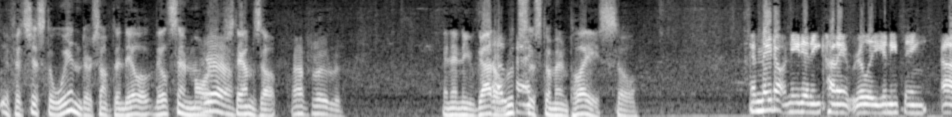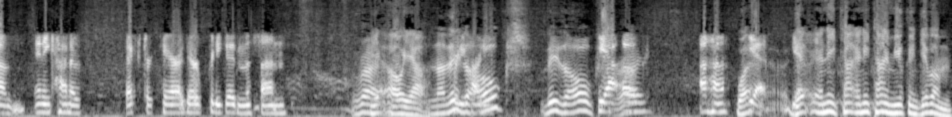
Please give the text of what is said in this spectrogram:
if it's just the wind or something. They'll they'll send more Yeah. stems up, Absolutely. and then you've got a root system in place. So And they don't need any kind of really anything, um, any kind of extra care. They're pretty good in the sun. Right. Yeah, oh, yeah. Now these Pretty are hardy. oaks. These are oaks. Yeah, right? oak. Uh huh. what? Yes. Yeah, yes. anytime anytime you can give them,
